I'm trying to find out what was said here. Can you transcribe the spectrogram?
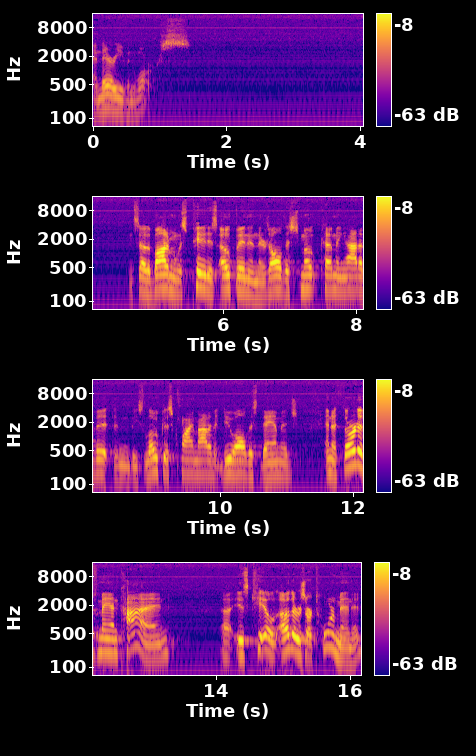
And they're even worse. And so the bottomless pit is open, and there's all this smoke coming out of it, and these locusts climb out of it and do all this damage. And a third of mankind uh, is killed, others are tormented.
